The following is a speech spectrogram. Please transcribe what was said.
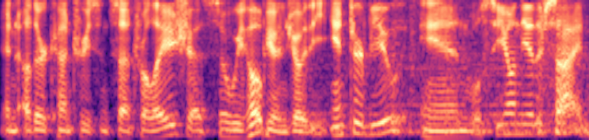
and other countries in Central Asia. So we hope you enjoy the interview, and we'll see you on the other side.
